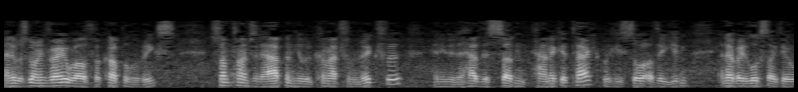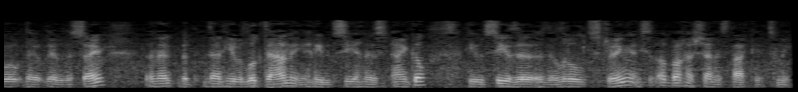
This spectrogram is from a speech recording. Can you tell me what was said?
and it was going very well for a couple of weeks. Sometimes it happened he would come out from the mikveh and he would have this sudden panic attack where he saw other yidden and everybody looks like they were they, they, were the same. And then but then he would look down and he would see on his ankle, he would see the the little string and he said, "Oh, Baruch Hashem, it's Taki, it's me."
